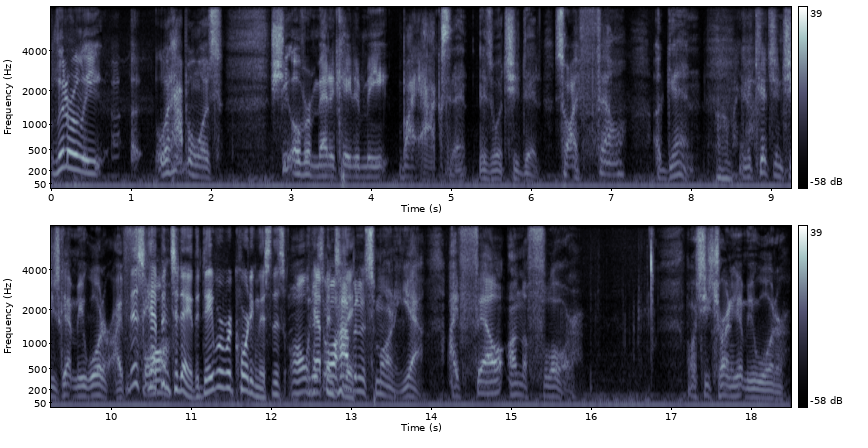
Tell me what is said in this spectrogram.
literally, uh, what happened was she over medicated me by accident, is what she did. So I fell again. Oh my In the kitchen, she's getting me water. I This fall- happened today. The day we're recording this, this all happened. this happened all today. happened this morning. Yeah, I fell on the floor while she's trying to get me water,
